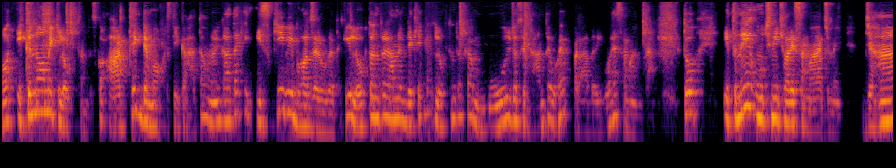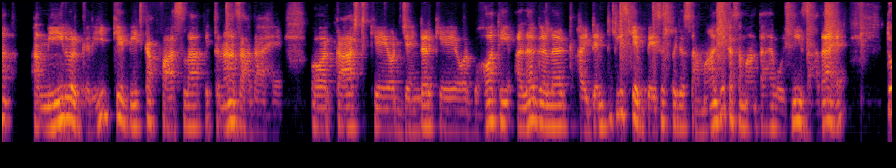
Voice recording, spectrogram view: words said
और इकोनॉमिक लोकतंत्र, इसको आर्थिक डेमोक्रेसी कहा था। उन्होंने कहा था कि इसकी भी बहुत ज़रूरत है कि लोकतंत्र, हमने देखे कि लोकतंत्र का मूल जो सिद्धांत है, वो है बराबरी, वो है समानता। तो इतने ऊंच नीच वाले समाज में, जहाँ अमीर और गरीब के बीच का फासला इतना ज़्यादा है, और कास्ट के और जेंडर के और बहुत ही अलग अलग आइडेंटिटीज के बेसिस पे जो सामाजिक असमानता है, वो इतनी ज़्यादा है तो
